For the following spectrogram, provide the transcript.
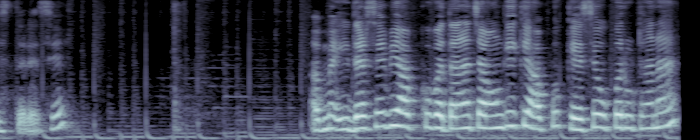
इस तरह से। अब मैं इधर से भी आपको बताना चाहूँगी कि आपको कैसे ऊपर उठाना है।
